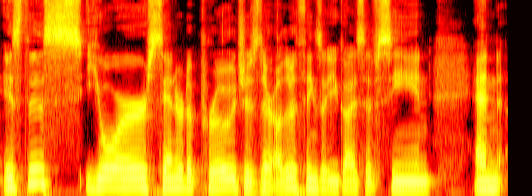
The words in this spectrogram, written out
Is this your standard approach? Is there other things that you guys have seen? And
